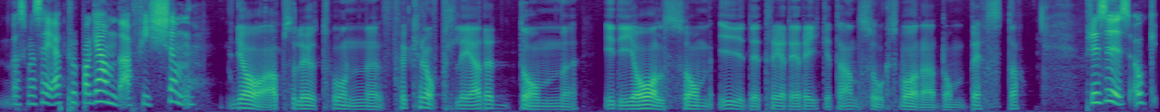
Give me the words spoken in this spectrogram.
vad ska man säga, propagandaaffischen. Ja, absolut. Hon eh, förkroppsligade de ideal som i det tredje riket ansågs vara de bästa. Precis, och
